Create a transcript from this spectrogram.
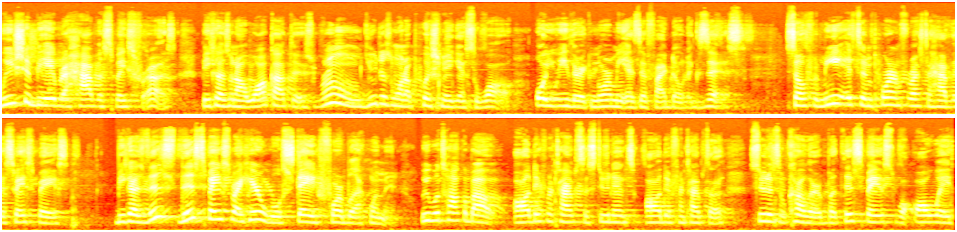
we should be able to have a space for us because when I walk out this room, you just want to push me against the wall or you either ignore me as if I don't exist. So for me, it's important for us to have this safe space because this this space right here will stay for black women. We will talk about all different types of students, all different types of students of color, but this space will always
